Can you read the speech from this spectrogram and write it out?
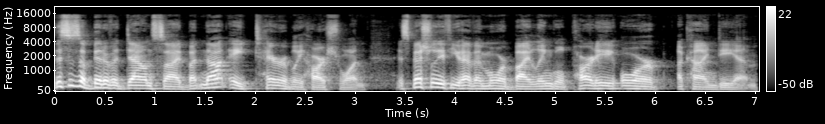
This is a bit of a downside, but not a terribly harsh one, especially if you have a more bilingual party or a kind DM.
